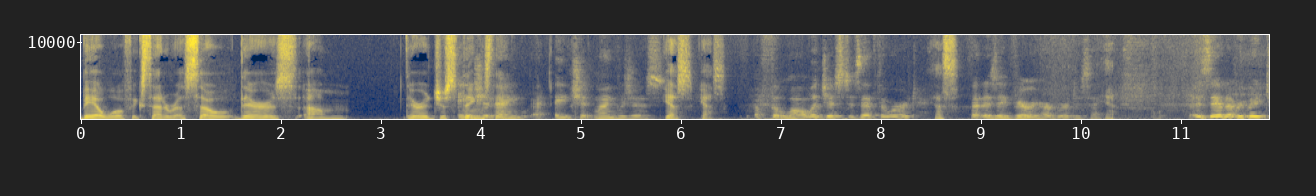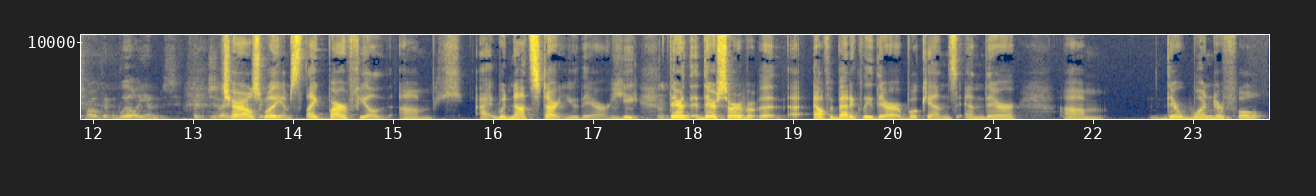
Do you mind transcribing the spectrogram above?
Beowulf, etc. So there's um, there are just things Ancient, that ang- ancient languages. yes, yes, A philologist, is that the word? yes. That is a very hard word to say. Yeah. Is that everybody talking? Williams? Or Charles Williams, like Barfield, um, he- I would not start you there. He, they're they're sort of uh, alphabetically there are bookends, and they're um, they're wonderful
